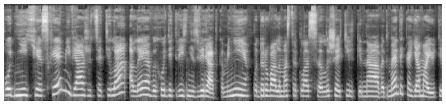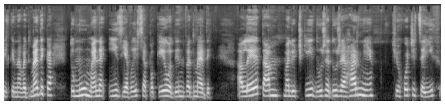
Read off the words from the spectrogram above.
по одній схемі в'яжуться тіла, але виходять різні звірятка. Мені подарували мастер-клас лише тільки на ведмедика. Я маю тільки на ведмедика, тому в мене і з'явився поки один ведмедик. Але там малючки дуже-дуже гарні, що хочеться їх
